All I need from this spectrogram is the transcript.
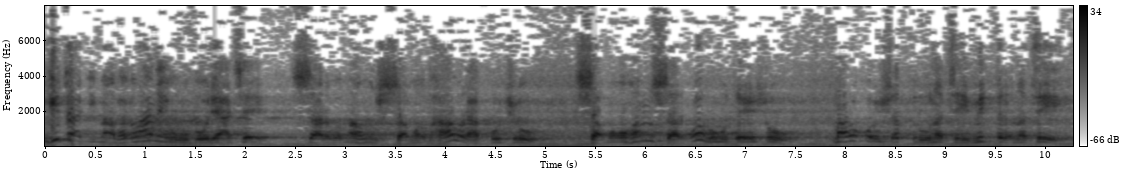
ગીતાજીમાં ભગવાન એવું બોલ્યા છે, સર્વમાં હું સમભાવ રાખું છું, સમોહમ સર્વભૂતેશો મારો કોઈ શત્રુ નથી, મિત્ર નથી.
